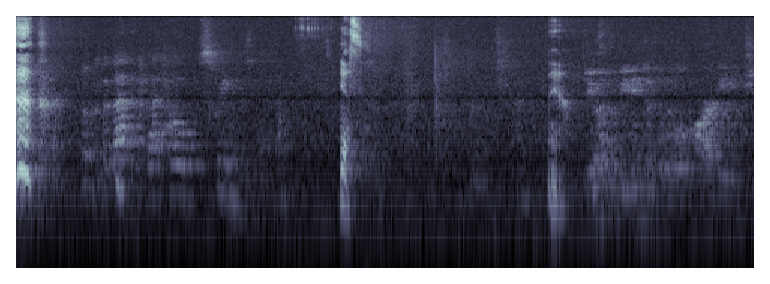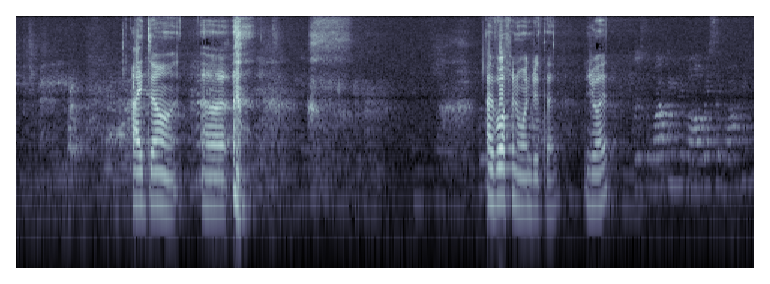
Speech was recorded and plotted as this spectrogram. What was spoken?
But that, that whole screen is there, yes. Yeah. Do you know the meaning of the little R-E-T-E? I don't. Uh, I've often wondered that. You know what? Was the walking room always a walking room?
